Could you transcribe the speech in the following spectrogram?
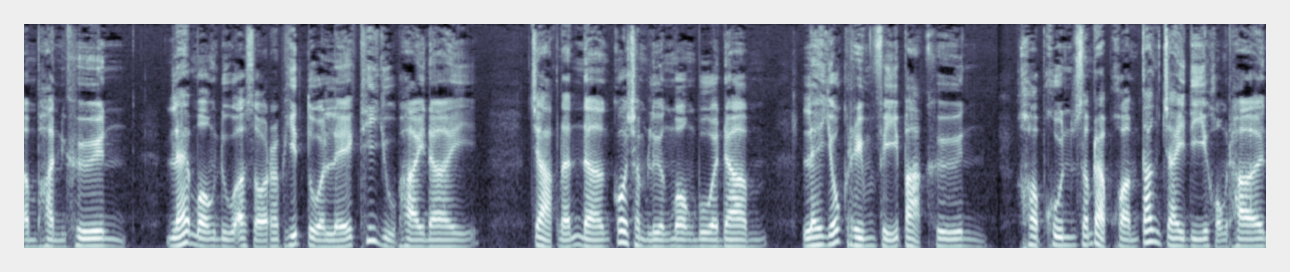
อัมพันคืนและมองดูอสรพิษตัวเล็กที่อยู่ภายใน จากนั้นนางก็ชำเลืองมองบัวดำและยกริมฝีปากคืน ขอบคุณสำหรับความตั้งใจดีของท่าน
